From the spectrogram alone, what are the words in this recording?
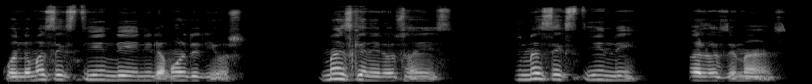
cuando más se extiende en el amor de Dios, más generosa es y más se extiende a los demás.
